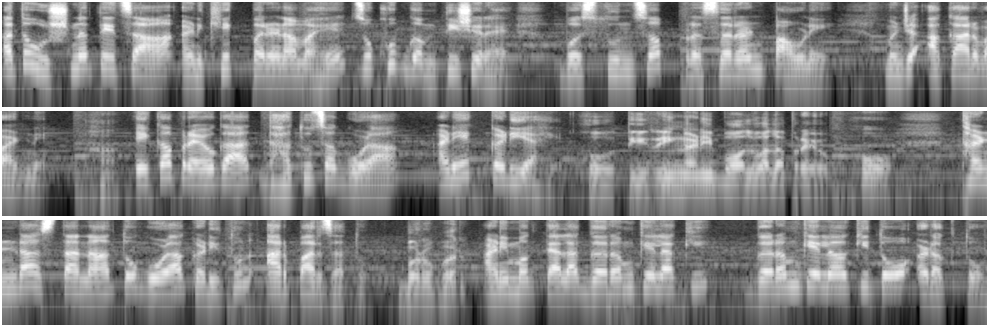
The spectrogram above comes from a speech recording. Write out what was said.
आता उष्णतेचा आणखी एक परिणाम आहे जो खूप गमतीशीर आहे. वस्तूंचं प्रसरण पावणे म्हणजे आकार वाढणे. हां. एका प्रयोगात धातूचा गोळा आणि एक कडी आहे. हो ती रिंग आणि बॉलवाला प्रयोग. हो. थंड असताना तो गोळा कडीतून आरपार जातो. बरोबर. आणि मग त्याला गरम केला की गरम केलं की तो अडकतो.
